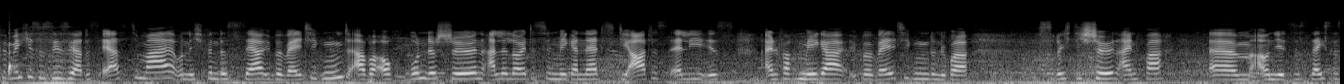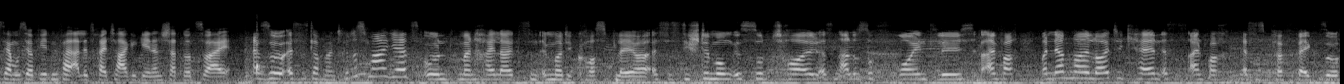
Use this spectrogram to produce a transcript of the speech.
Für mich ist es dieses Jahr das erste Mal und ich finde es sehr überwältigend, aber auch wunderschön. Alle Leute sind mega nett. Die Artist Alley ist einfach mega überwältigend und über ist richtig schön einfach. Ähm, und jetzt ist nächstes Jahr muss ich auf jeden Fall alle drei Tage gehen, anstatt nur zwei. Also es ist glaube ich mein drittes Mal jetzt und mein Highlight sind immer die Cosplayer. Es ist die Stimmung ist so toll, es sind alle so freundlich, einfach man lernt neue Leute kennen. Es ist einfach, es ist perfekt so.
